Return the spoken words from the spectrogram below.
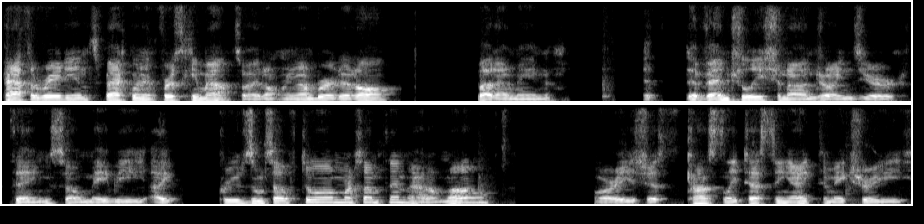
Path of Radiance back when it first came out, so I don't remember it at all. But I mean, it, eventually Shannon joins your thing, so maybe Ike proves himself to him or something. I don't know. Or he's just constantly testing Ike to make sure he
